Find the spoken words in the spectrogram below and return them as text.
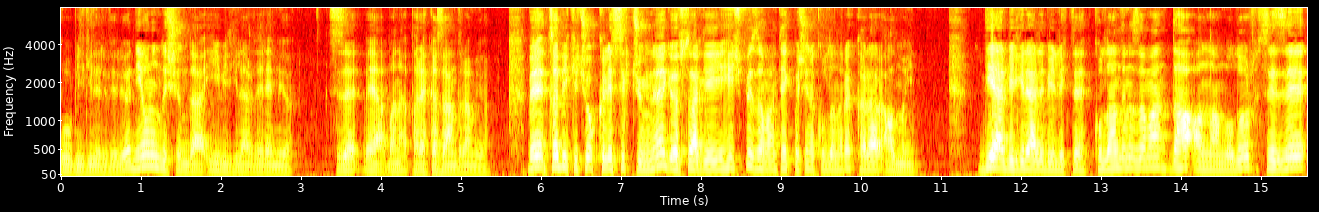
bu bilgileri veriyor? Niye onun dışında iyi bilgiler veremiyor? Size veya bana para kazandıramıyor. Ve tabii ki çok klasik cümle göstergeyi hiçbir zaman tek başına kullanarak karar almayın. Diğer bilgilerle birlikte kullandığınız zaman daha anlamlı olur. Sizi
